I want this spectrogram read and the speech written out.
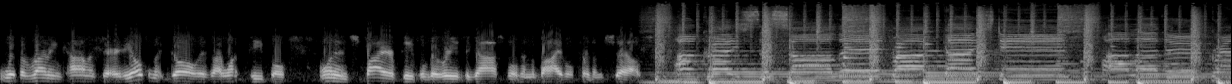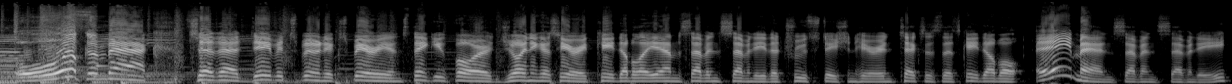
with a running commentary, the ultimate goal is I want people, I want to inspire people to read the Gospels and the Bible for themselves. On Christ the solid rock I stand, all other ground. Welcome back to uh, the David Spoon Experience. Thank you for joining us here at KAAM 770, the truth station here in Texas. That's KAAM 770,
